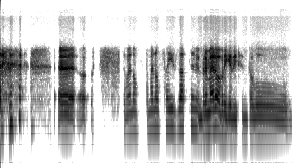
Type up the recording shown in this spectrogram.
uh, também, não, também não sei exatamente. Primeiro, obrigadíssimo pelo,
